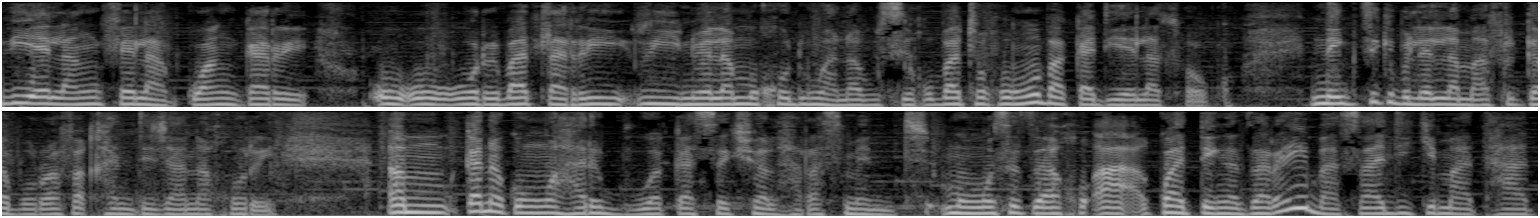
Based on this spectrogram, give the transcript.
di elang fela kwang ka re o- re batla re inwela mogodi ngwana bosigo. Batho gongwe ba ka diela tlhoko. Ne ke tse ke bolelela maaforika borwa fa kgante jaana gore um ka nako nngwe ga re bua ka sexual harassment mongwe setse kwa teng a tsa re e basadi ke mathata.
